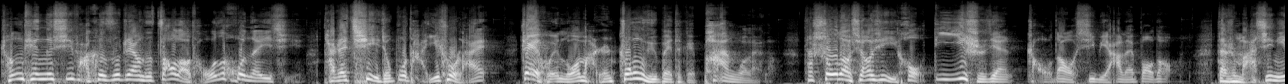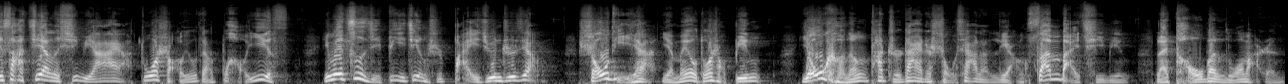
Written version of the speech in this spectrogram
成天跟西法克斯这样的糟老头子混在一起，他这气就不打一处来。这回罗马人终于被他给盼过来了。他收到消息以后，第一时间找到西比亚来报道。但是马西尼萨见了西比亚呀，多少有点不好意思，因为自己毕竟是败军之将，手底下也没有多少兵。有可能他只带着手下的两三百骑兵来投奔罗马人。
